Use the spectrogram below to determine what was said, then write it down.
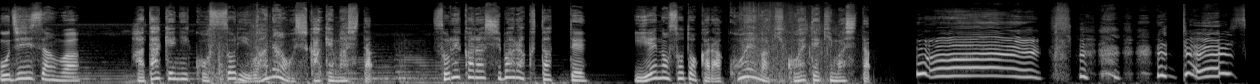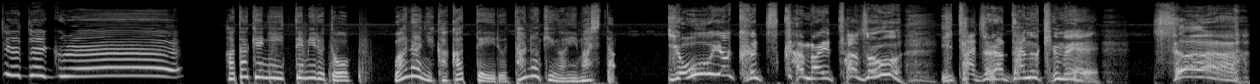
おじいさんは畑にこっそり罠を仕掛けました。それからしばらく経って家の外から声が聞こえてきました。助けてくれ。畑に行ってみると罠にかかっているタヌキがいました。ようやく捕まえたぞ。いたずらタヌキめ。さあ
